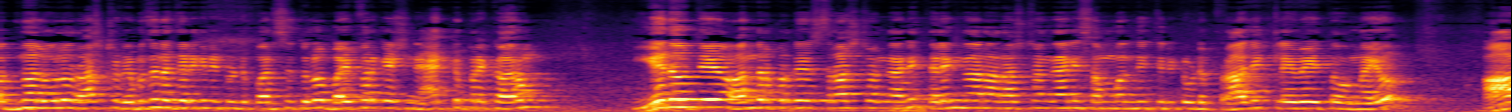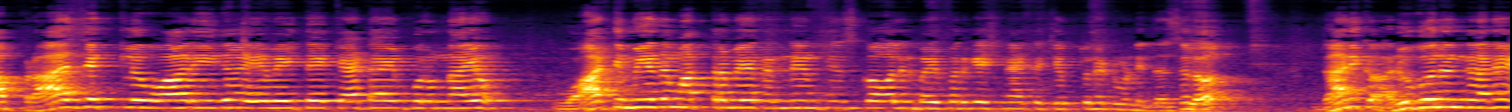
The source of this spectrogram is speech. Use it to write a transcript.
పద్నాలుగులో రాష్ట్ర విభజన జరిగినటువంటి పరిస్థితుల్లో బైఫర్కేషన్ యాక్ట్ ప్రకారం ఏదైతే ఆంధ్రప్రదేశ్ రాష్ట్రం కానీ తెలంగాణ రాష్ట్రం కానీ సంబంధించినటువంటి ప్రాజెక్టులు ఏవైతే ఉన్నాయో ఆ ప్రాజెక్టుల వారీగా ఏవైతే కేటాయింపులు ఉన్నాయో వాటి మీద మాత్రమే నిర్ణయం తీసుకోవాలని బైఫర్గేషన్ యాక్ట్ చెప్తున్నటువంటి దశలో దానికి అనుగుణంగానే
